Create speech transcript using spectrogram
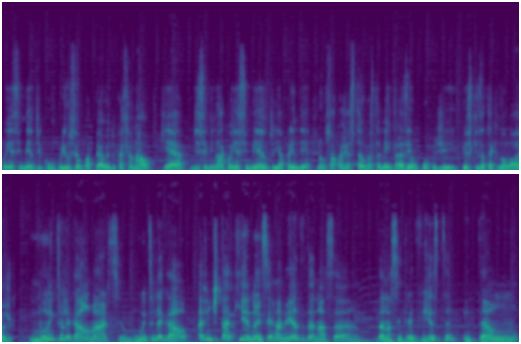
conhecimento e cumprir o seu papel educacional educacional, que é disseminar conhecimento e aprender não só com a gestão, mas também trazer um pouco de pesquisa tecnológica. Muito legal, Márcio, muito legal. A gente está aqui no encerramento da nossa, da nossa entrevista, então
